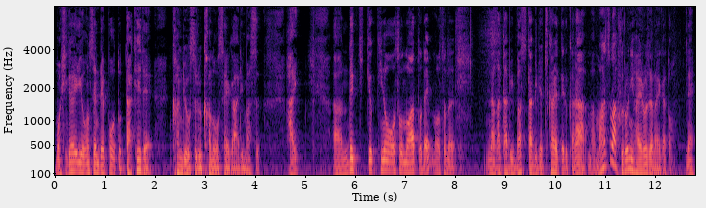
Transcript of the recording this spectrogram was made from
もう日帰り温泉レポートだけで完了する可能性があります。はい。あで、結局昨日その後ね、もうその、長旅、バス旅で疲れてるから、まあ、まずは風呂に入ろうじゃないかと。ね、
